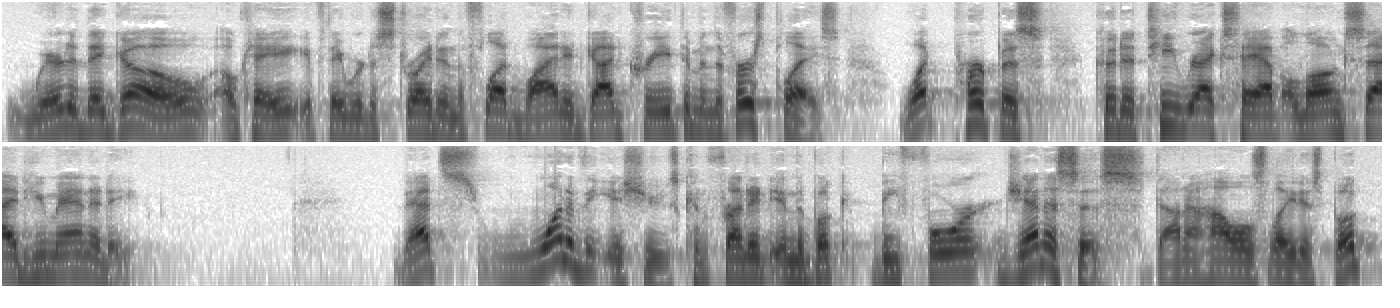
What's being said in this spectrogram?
where did they go? Okay, if they were destroyed in the flood, why did God create them in the first place? What purpose could a T Rex have alongside humanity? That's one of the issues confronted in the book Before Genesis, Donna Howell's latest book.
